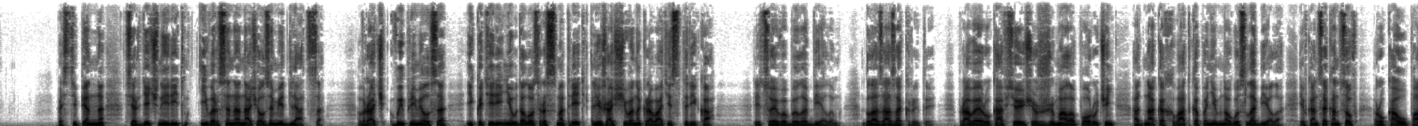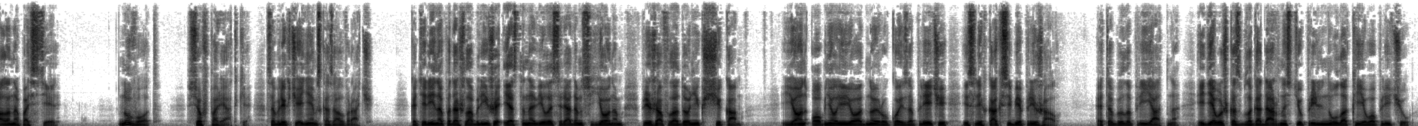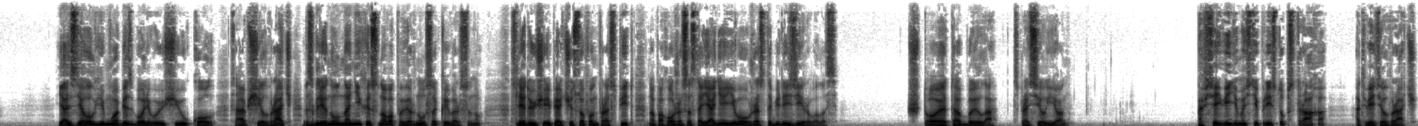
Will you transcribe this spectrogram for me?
Постепенно сердечный ритм Иверсена начал замедляться. Врач выпрямился, и Катерине удалось рассмотреть лежащего на кровати старика. Лицо его было белым, глаза закрыты. Правая рука все еще сжимала поручень, однако хватка понемногу слабела, и в конце концов рука упала на постель. Ну вот, все в порядке, с облегчением сказал врач. Катерина подошла ближе и остановилась рядом с Йоном, прижав ладони к щекам. Йон обнял ее одной рукой за плечи и слегка к себе прижал. Это было приятно, и девушка с благодарностью прильнула к его плечу. Я сделал ему обезболивающий укол, сообщил врач, взглянул на них и снова повернулся к Иверсону. Следующие пять часов он проспит, но, похоже, состояние его уже стабилизировалось. Что это было? спросил Йон. По всей видимости, приступ страха, ответил врач.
